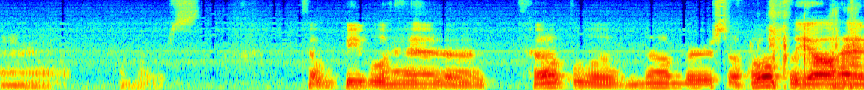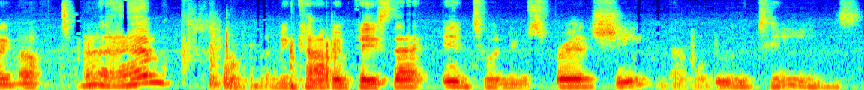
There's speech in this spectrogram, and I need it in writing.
Alright. A couple people had a couple of numbers, so hopefully y'all had enough time. Let me copy and paste that into a new spreadsheet, and we'll do the teams.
